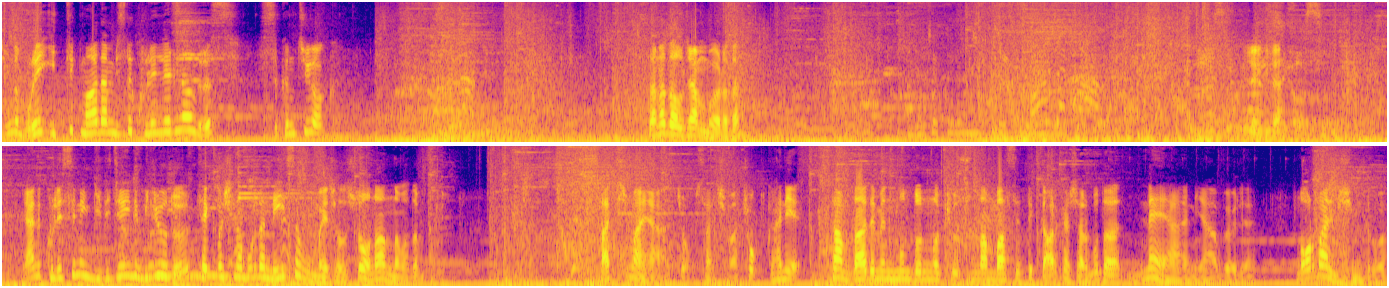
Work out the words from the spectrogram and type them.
Şimdi burayı ittik madem biz de kulelerini alırız. Sıkıntı yok. Sana dalacağım bu arada. Güle güle. Yani kulesinin gideceğini biliyordu. Tek başına burada neyi savunmaya çalıştı onu anlamadım. Saçma ya. Çok saçma. Çok hani tam daha demin Mundo'nun o Q'sundan bahsettik de arkadaşlar bu da ne yani ya böyle. Normal mi şimdi bu?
